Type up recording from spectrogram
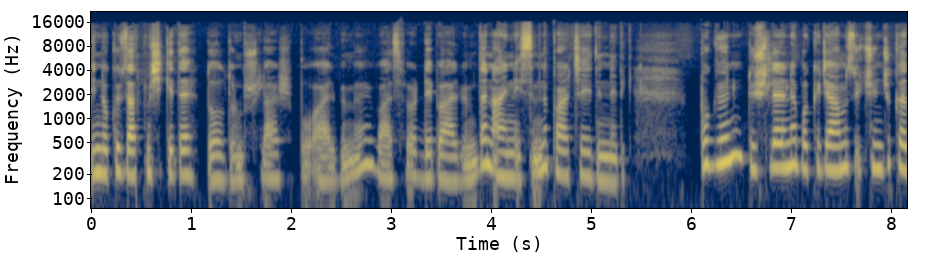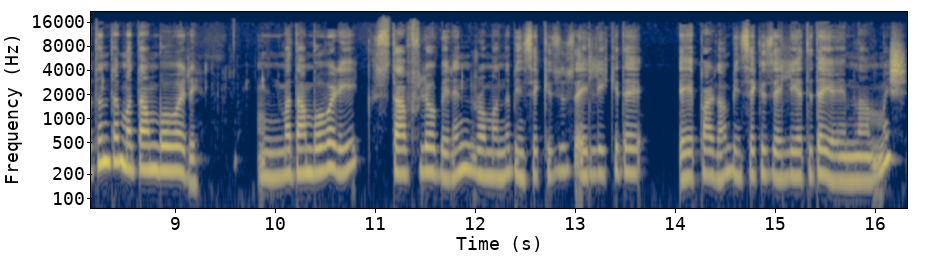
1962'de doldurmuşlar bu albümü. Valsford debü albümünden aynı isimli parçayı dinledik. Bugün düşlerine bakacağımız üçüncü kadın da Madame Bovary. Madame Bovary, Gustave Flaubert'in romanı 1852'de e, pardon 1857'de yayımlanmış.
